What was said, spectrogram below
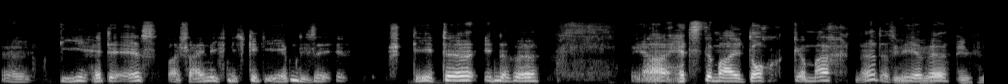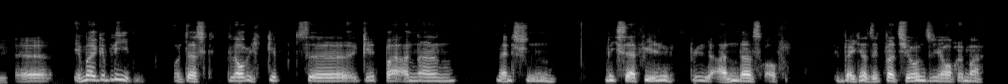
äh, die hätte es wahrscheinlich nicht gegeben. Diese stete innere, ja, hättest du mal doch gemacht, ne? das mhm, wäre mhm. äh, immer geblieben. Und das, glaube ich, gibt, äh, geht bei anderen Menschen nicht sehr viel, viel anders, auf in welcher Situation sie auch immer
